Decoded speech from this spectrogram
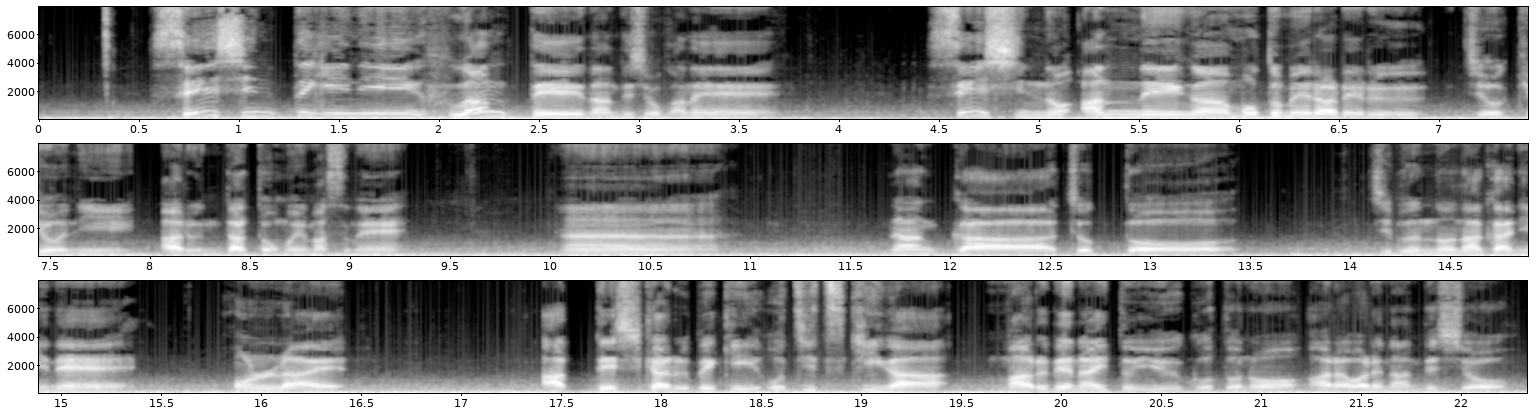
ー精神的に不安定なんでしょうかね。精神の安寧が求められる状況にあるんだと思いますね。うん。なんか、ちょっと、自分の中にね、本来、あってしかるべき落ち着きがまるでないということの表れなんでしょう。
